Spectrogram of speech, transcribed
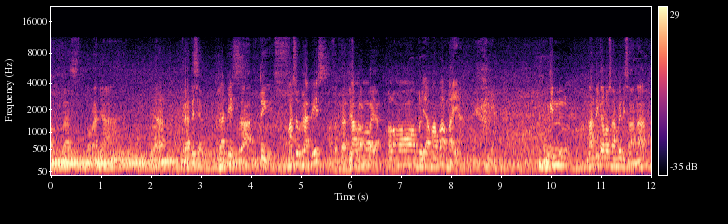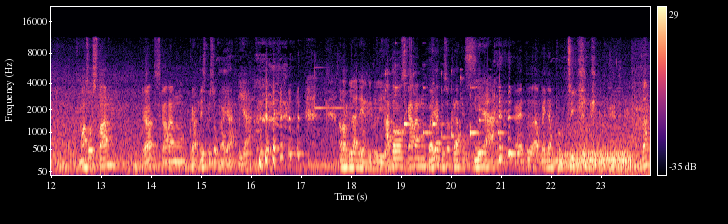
14 Toraja. Ya gratis ya? Gratis. Gratis. Masuk gratis? Masuk gratis Kalau mau, bayar. kalau mau beli apa-apa bayar. Mungkin nanti kalau sampai di sana masuk stand ya sekarang gratis besok bayar. Iya. Apabila ada yang dibeli ya. Atau sekarang bayar besok gratis. Iya. Kayak itu HP-nya Broji Bang.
